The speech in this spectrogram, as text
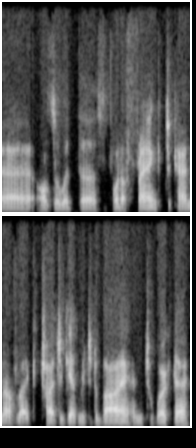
uh, also with the support of Frank to kind of like try to get me to Dubai and to work there.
